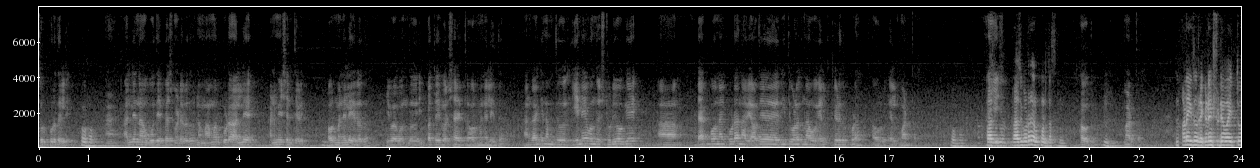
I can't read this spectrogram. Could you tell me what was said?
ಸುರ್ಪುರದಲ್ಲಿ. ಓಹೋ. ಅಲ್ಲೇ ನಾವು ಓದಿ ಅಭ್ಯಾಸ ಮಾಡಿರೋದು. ನಮ್ಮ ಮಾಮರು ಕೂಡ ಅಲ್ಲೇ ಅಣ್ಮೇಶ್ ಅಂತೇಳಿ ಅವ್ರ ಮನೇಲೇ ಇರೋದು. ಇವಾಗ ಒಂದು ಇಪ್ಪತ್ತೈದು ವರ್ಷ ಆಯಿತು ಅವ್ರ ಮನೇಲಿ ಇದ್ದು. ಹಂಗಾಗಿ ನಮ್ಮದು ಏನೇ ಒಂದು ಸ್ಟುಡಿಯೋಗೆ ಬ್ಯಾಕ್ ಬೋನಾಗಿ ಕೂಡ ನಾವು ಯಾವುದೇ ರೀತಿ ಒಳಗೆ ನಾವು ಹೆಲ್ಪ್ ಕೇಳಿದ್ರು ಕೂಡ ಅವರು ಹೆಲ್ಪ್ ಮಾಡ್ತಾರೆ. ರಾಜಗೌಡರು ಹೆಲ್ಪ್ ಮಾಡ್ತಾರೆ ಹೌದು. ಮಾಡ್ತಾರೆ. ಅಣ್ಣ ಇದು ರೆಕಾರ್ಡಿಂಗ್ ಸ್ಟುಡಿಯೋ ಆಯಿತು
